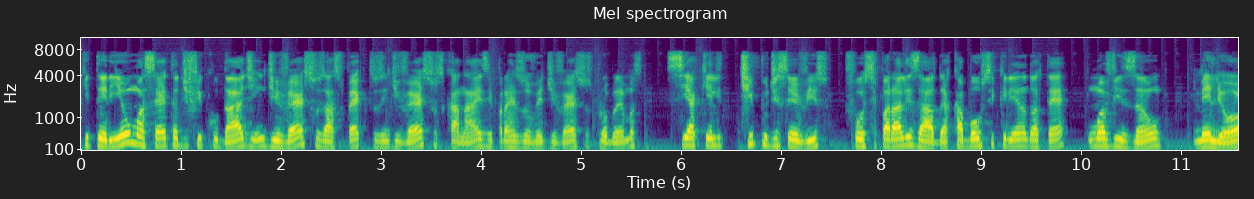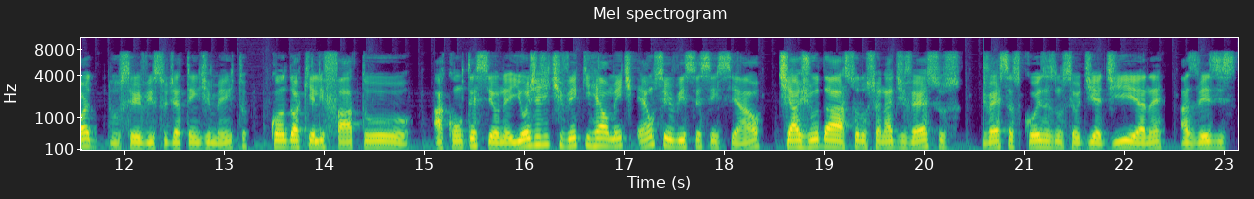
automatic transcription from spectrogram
que teriam uma certa dificuldade em diversos aspectos, em diversos canais e para resolver diversos problemas se aquele tipo de serviço fosse paralisado. Acabou se criando até uma visão melhor do serviço de atendimento quando aquele fato aconteceu, né? E hoje a gente vê que realmente é um serviço essencial, te ajuda a solucionar diversos, diversas coisas no seu dia a dia, né? Às vezes,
